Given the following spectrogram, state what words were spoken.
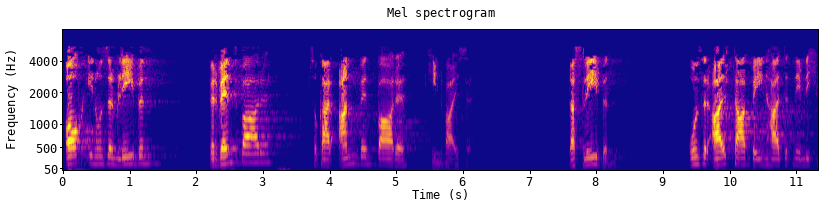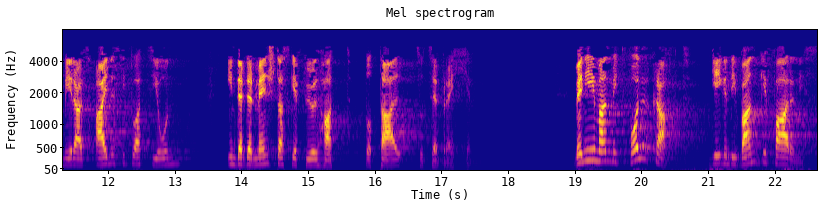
auch in unserem Leben verwendbare, sogar anwendbare Hinweise. Das Leben, unser Alltag beinhaltet nämlich mehr als eine Situation, in der der Mensch das Gefühl hat, total zu zerbrechen. Wenn jemand mit voller Kraft gegen die Wand gefahren ist,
